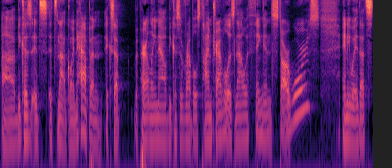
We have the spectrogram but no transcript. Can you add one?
uh, because it's it's not going to happen. Except apparently now because of Rebels, time travel is now a thing in Star Wars. Anyway, that's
